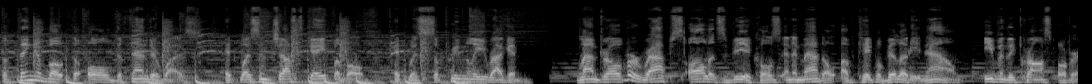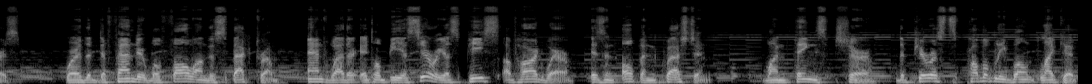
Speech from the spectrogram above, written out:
The thing about the old Defender was, it wasn't just capable, it was supremely rugged. Land Rover wraps all its vehicles in a mantle of capability now, even the crossovers. Where the Defender will fall on the spectrum, and whether it'll be a serious piece of hardware, is an open question. One thing's sure, the purists probably won't like it,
